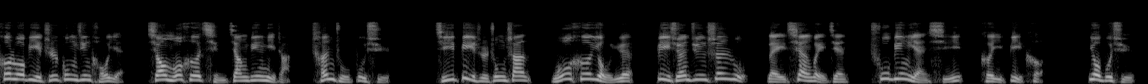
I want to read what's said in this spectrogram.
贺若弼之攻京口也，萧摩诃请将兵逆战，臣主不许。即必至中山，摩诃又曰：“必玄军深入，累欠未坚，出兵演习，可以避克。”又不许。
